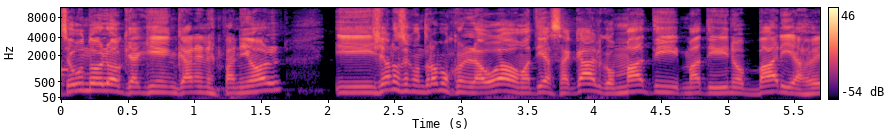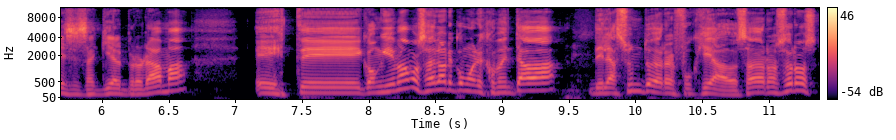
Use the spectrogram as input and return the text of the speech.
Segundo bloque aquí en Can en Español. Y ya nos encontramos con el abogado Matías Acal, con Mati. Mati vino varias veces aquí al programa. Este, con quien vamos a hablar, como les comentaba, del asunto de refugiados. A ver, nosotros,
